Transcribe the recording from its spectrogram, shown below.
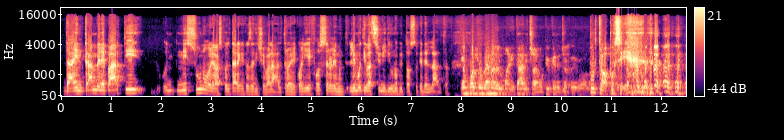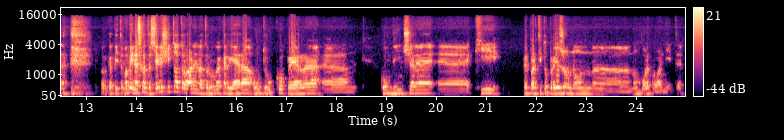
da entrambe le parti nessuno voleva ascoltare che cosa diceva l'altro e quali fossero le, le, motivazioni di uno piuttosto che dell'altro. Che è un po' il problema dell'umanità, diciamo, più che del gioco di ruolo. Purtroppo sì. Ho capito. Va bene, ascolta, sei riuscito a trovare nella tua lunga carriera un trucco per ehm, convincere eh, chi per partito preso non, uh, non vuole provare niente?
